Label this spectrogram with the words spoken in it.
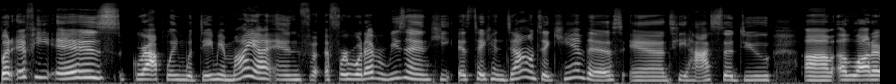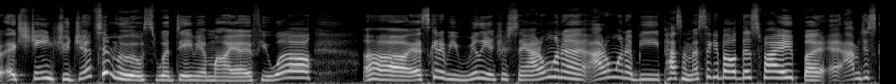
But if he is grappling with Demian Maia and f- for whatever reason he is taken down to canvas and he has to do um, a lot of exchange jiu-jitsu moves with Demian Maia, if you will, uh, it's gonna be really interesting. I don't wanna I don't wanna be pessimistic about this fight, but I'm just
